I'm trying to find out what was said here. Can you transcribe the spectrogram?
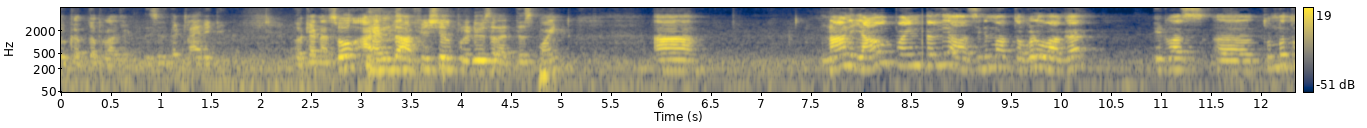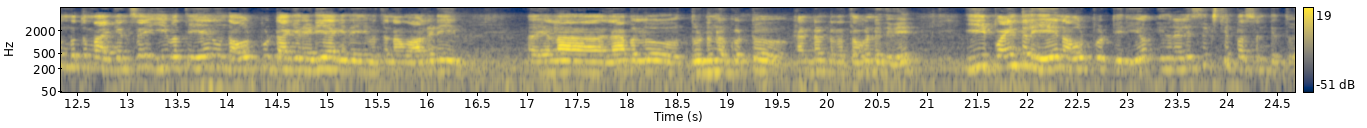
took up the project this is the clarity ಓಕೆನಾ so I am the official producer at this point ನಾನು ಯಾವ ಪಾಯಿಂಟಲ್ಲಿ ಆ ಸಿನಿಮಾ ತಗೊಳ್ಳುವಾಗ ಇಟ್ ವಾಸ್ ತುಂಬ ತುಂಬ ತುಂಬ ಐ ಕ್ಯಾನ್ ಸೇ ಇವತ್ತು ಏನು ಒಂದು ಔಟ್ಪುಟ್ ಆಗಿ ರೆಡಿ ಆಗಿದೆ. ಇವತ್ತು ನಾವು ಆಲ್ರೆಡಿ ಎಲ್ಲ ಲ್ಯಾಬಲ್ಲೂ ದುಡ್ಡನ್ನು ಕೊಟ್ಟು ಕಂಟೆಂಟನ್ನು ತಗೊಂಡಿದ್ದೀವಿ ಈ ಪಾಯಿಂಟಲ್ಲಿ ಏನು ಔಟ್ಪುಟ್ ಇದೆಯೋ, ಇದರಲ್ಲಿ ಸಿಕ್ಸ್ಟಿ ಪರ್ಸೆಂಟ್ ಇತ್ತು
